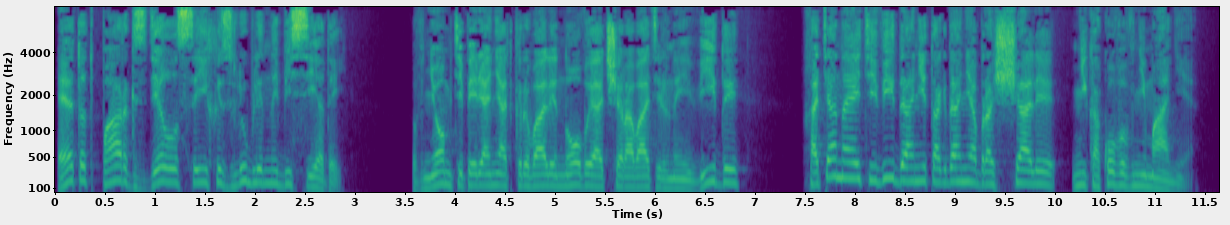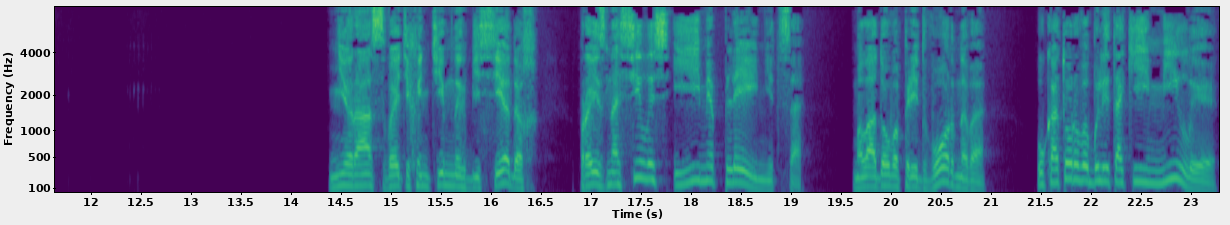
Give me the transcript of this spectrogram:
этот парк сделался их излюбленной беседой. В нем теперь они открывали новые очаровательные виды, хотя на эти виды они тогда не обращали никакого внимания. Не раз в этих интимных беседах произносилось и имя Плейница, молодого придворного, у которого были такие милые,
